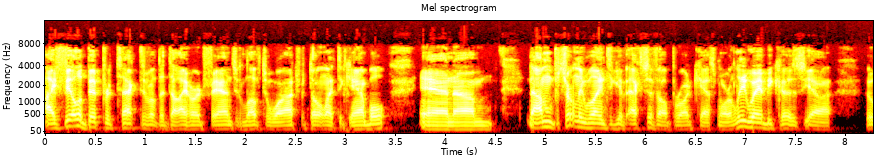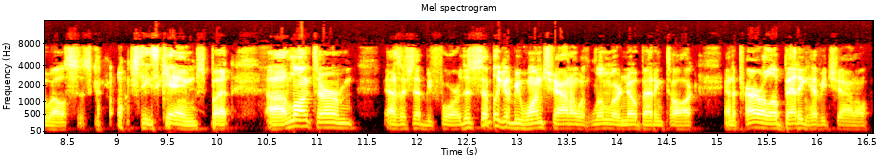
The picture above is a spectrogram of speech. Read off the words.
I feel a bit protective of the diehard fans who love to watch but don't like to gamble, and um, now I'm certainly willing to give XFL broadcast more leeway because, yeah, who else is going to watch these games? But uh, long term, as I said before, there's simply going to be one channel with little or no betting talk, and a parallel betting heavy channel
